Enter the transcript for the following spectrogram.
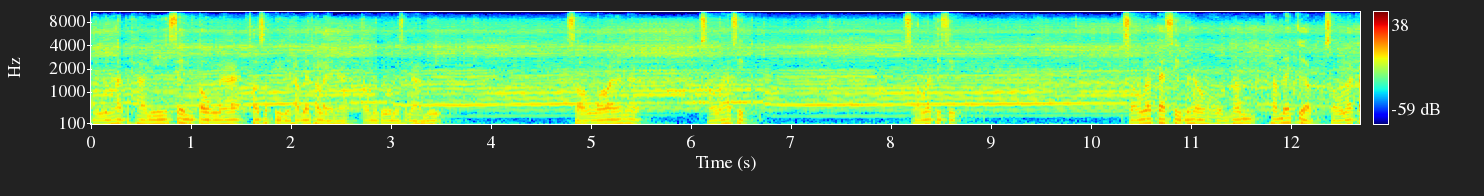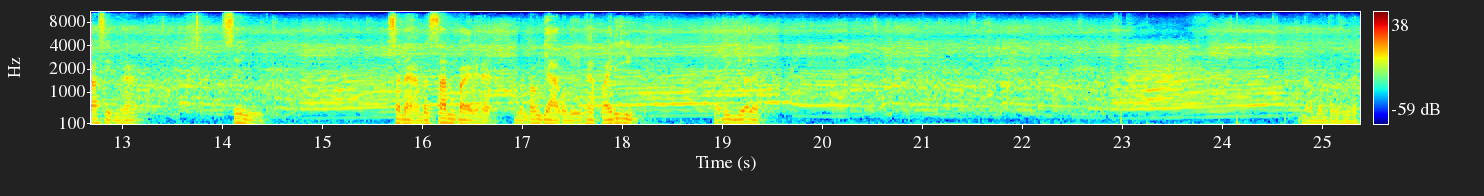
ดูนะครับทางนี้เส้นตรงนะฮะ top speed จะทำได้เท่าไหร่นะต้องมาดูในสนามนี้ 200แล้วนะ250 270 280นะครับผมทำทำได้เกือบ290นะฮะ ซึ่งสนามมันสั้นไปนะฮะ มันต้องยาวกว่านี้นะฮะ ไปได้อีก ไปได้เยอะเลยนำมันตรงเลย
